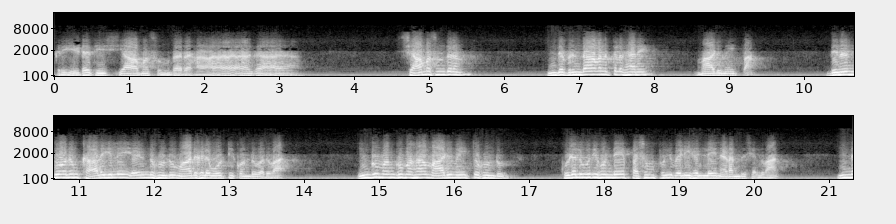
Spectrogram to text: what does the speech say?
क्रीडति श्यामसुन्दरः சியாமசுந்தரன் இந்த பிருந்தாவனத்துல தானே மாடு மேய்ப்பான் தினந்தோறும் காலையிலே எழுந்து கொண்டு மாடுகளை ஓட்டி கொண்டு வருவான் இங்கும் அங்குமகா மாடு மேய்த்து கொண்டு குடலூதி கொண்டே பசும் புல்வெளிகளிலே நடந்து செல்வான் இந்த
